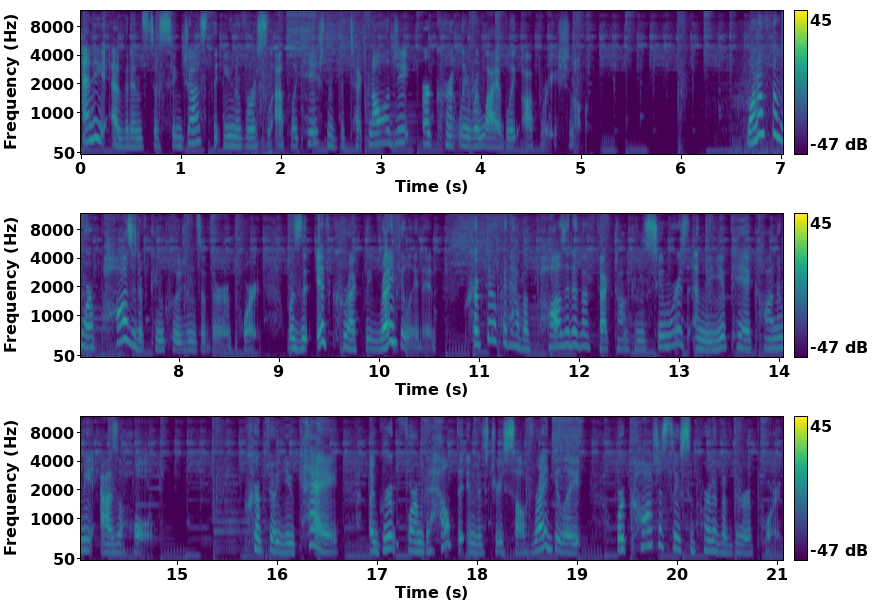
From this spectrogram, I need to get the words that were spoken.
any evidence to suggest that universal application of the technology are currently reliably operational. One of the more positive conclusions of the report was that if correctly regulated, crypto could have a positive effect on consumers and the UK economy as a whole. Crypto UK, a group formed to help the industry self-regulate, were cautiously supportive of the report.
